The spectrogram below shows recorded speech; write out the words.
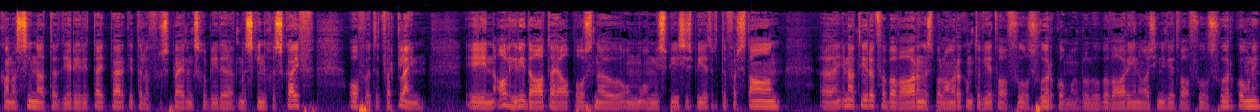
kan ons sien dat deur hierdie tydperk het hulle verspreidingsgebiede miskien geskuif of het dit verklein. En al hierdie data help ons nou om om die spesies beter te verstaan. Uh en natuurlik vir bewaring is belangrik om te weet waar voëls voorkom. Ek bedoel hoe bewaar jy nou as jy nie weet waar voëls voorkom nie?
